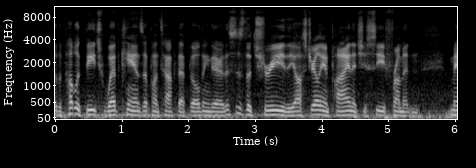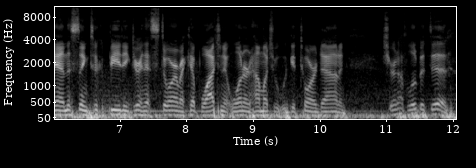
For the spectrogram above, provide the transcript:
So the public beach webcams up on top of that building there. This is the tree, the Australian pine that you see from it. And man, this thing took a beating during that storm. I kept watching it, wondering how much of it would get torn down. And sure enough, a little bit did.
